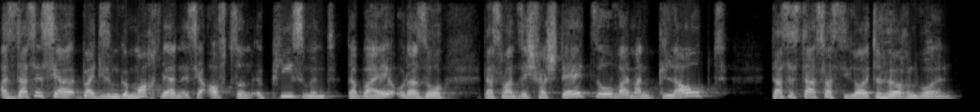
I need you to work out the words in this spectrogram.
Also das ist ja bei diesem gemocht werden ist ja oft so ein Appeasement dabei oder so, dass man sich verstellt so, weil man glaubt, das ist das, was die Leute hören wollen.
